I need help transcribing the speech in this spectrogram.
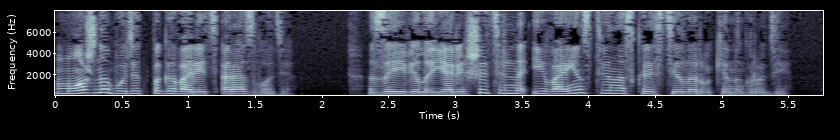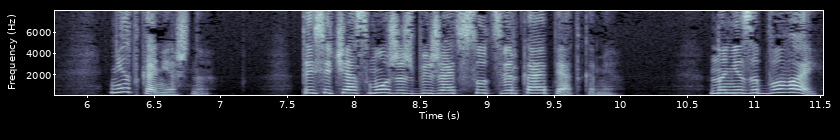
можно будет поговорить о разводе», — заявила я решительно и воинственно скрестила руки на груди. «Нет, конечно. Ты сейчас можешь бежать в суд, сверкая пятками. Но не забывай,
